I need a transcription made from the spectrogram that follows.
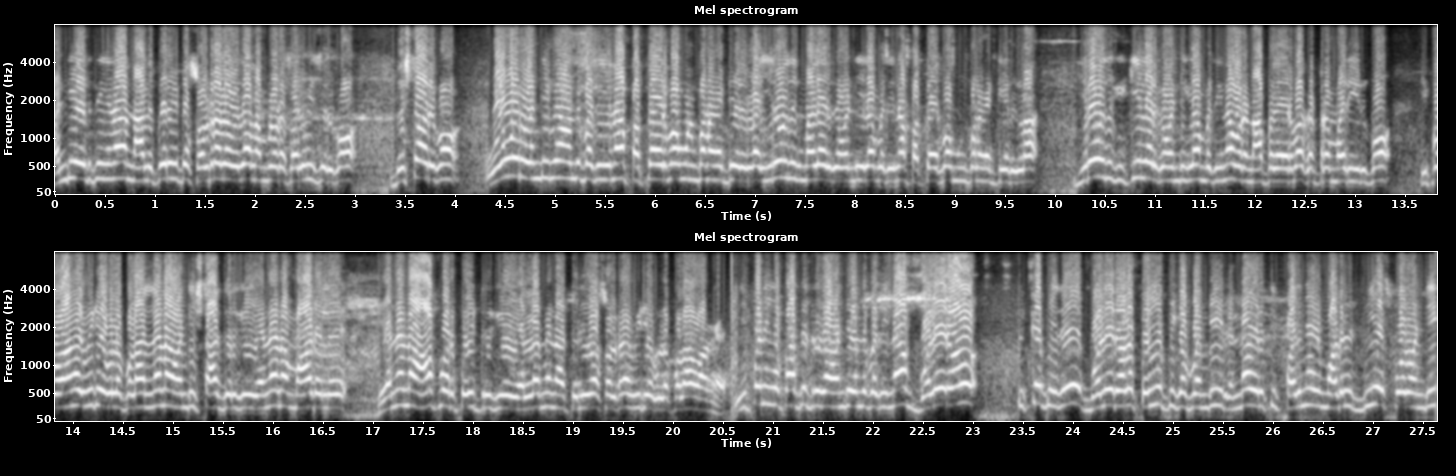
வண்டி எடுத்தீங்கன்னா நாலு பேர்கிட்ட சொல்கிற அளவு தான் நம்மளோட சர்வீஸ் இருக்கும். பெஸ்ட்டாக இருக்கும். ஒவ்வொரு வண்டியுமே வந்து பார்த்தீங்கன்னா பத்தாயிரம் ரூபாய் முன்பணம் கட்டி எடுக்கலாம். இருபதுக்கு மேலே இருக்க வண்டியெல்லாம் பார்த்தீங்கன்னா பாத்தீங்கன்னா பத்தாயிரம் ரூபாய் முன்பணம் கட்டி எடுக்கலாம். இருபதுக்கு கீழே இருக்க வண்டிக்கெல்லாம் பார்த்தீங்கன்னா ஒரு நாற்பதாயிரம் ரூபாய் கட்டுற மாதிரி இருக்கும். இப்போ வாங்க வீடியோக்குள்ள போலாம். என்னென்ன வண்டி ஸ்டாக் இருக்கு என்னென்ன மாடலு என்னென்ன ஆஃபர் போயிட்டு இருக்கு எல்லாமே நான் தெளிவா சொல்றேன். வீடியோக்குள்ள போலாம் வாங்க. இப்போ நீங்க பார்த்துட்டு இருக்க வண்டி வந்து பாத்தீங்கன்னா பொலேரோ பிக்கப் இது பொலேரோல பெரிய பிக்கப் வண்டி ரெண்டாயிரத்தி பதினேழு மாடல் பிஎஸ் ஃபோர் வண்டி.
